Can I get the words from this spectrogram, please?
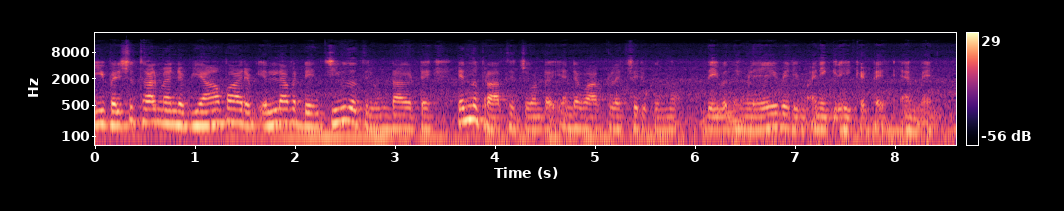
ഈ പരിശുദ്ധാത്മാവിന്റെ വ്യാപാരം എല്ലാവരുടെയും ജീവിതത്തിൽ ഉണ്ടാകട്ടെ എന്ന് പ്രാർത്ഥിച്ചുകൊണ്ട് എന്റെ വാക്കുകളെ ചുരുക്കുന്നു. ദൈവം നിങ്ങളേവരെയും അനുഗ്രഹിക്കട്ടെ. എം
